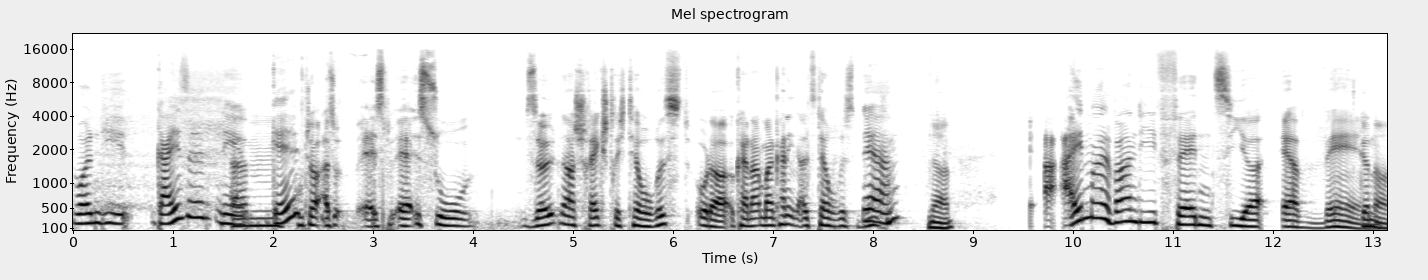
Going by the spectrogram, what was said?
Wollen die Geiseln? Nee, Ähm, Geld? Guter, also er ist, er ist so Söldner, Schrägstrich Terrorist oder keine Ahnung, man kann ihn als Terrorist Ja. buchen. Ja. Einmal waren die Fädenzieher erwähnt. Genau.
